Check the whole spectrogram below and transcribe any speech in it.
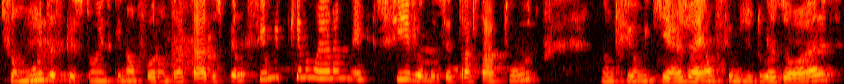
são muitas questões que não foram tratadas pelo filme, porque não era impossível você tratar tudo num filme que é, já é um filme de duas horas.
